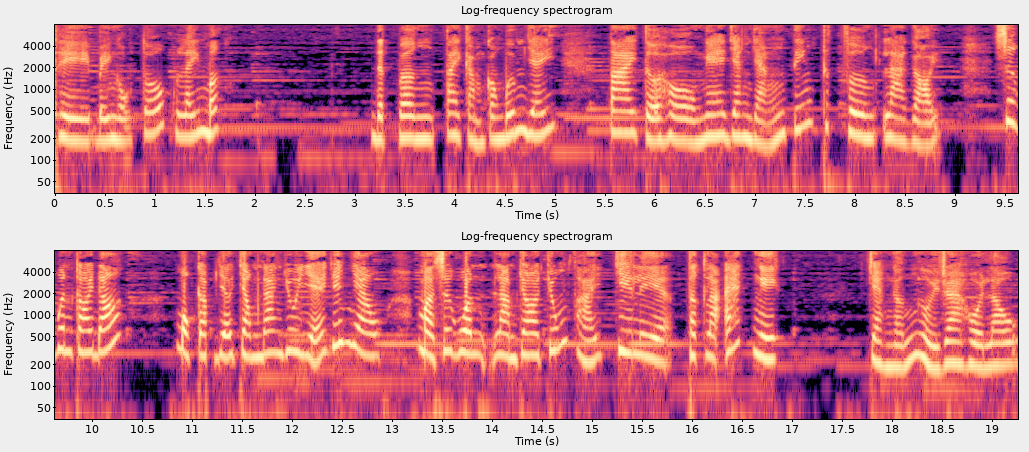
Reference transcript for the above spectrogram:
thì bị ngục tốt lấy mất. Địch Vân tay cầm con bướm giấy, tai tựa hồ nghe gian dẳng tiếng thích phương là gọi. Sư huynh coi đó, một cặp vợ chồng đang vui vẻ với nhau, mà sư huynh làm cho chúng phải chia lìa, thật là ác nghiệt. Chàng ngẩn người ra hồi lâu,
